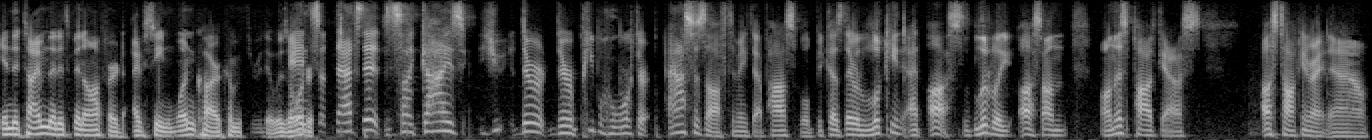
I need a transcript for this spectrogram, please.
in the time that it's been offered. I've seen one car come through that was ordered. and so that's it it's like guys you there there are people who work their asses off to make that possible because they're looking at us literally us on on this podcast us talking right now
